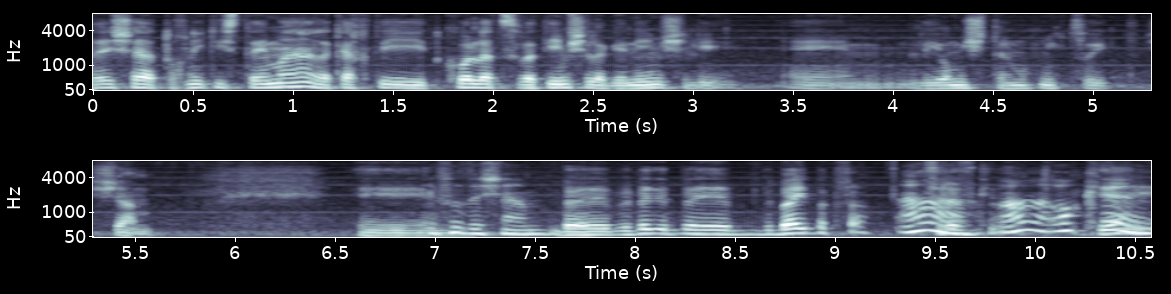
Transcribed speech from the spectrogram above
אחרי שהתוכנית הסתיימה, לקחתי את כל הצוותים של הגנים שלי אה, ליום השתלמות מקצועית שם. אה, איפה זה שם? בבית בכפר. אה, אה, אוקיי. כן,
